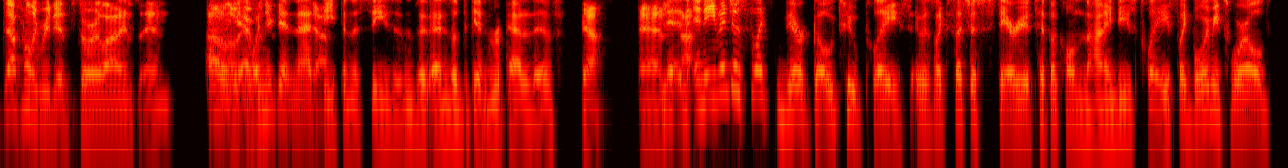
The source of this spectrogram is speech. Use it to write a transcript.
definitely redid storylines and Oh know, yeah. When was- you're getting that yeah. deep in the seasons, it ends up getting repetitive. and yeah, and, I- and even just like their go-to place, it was like such a stereotypical '90s place. Like Boy Meets World,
